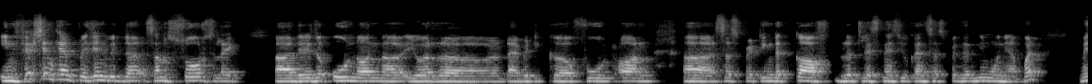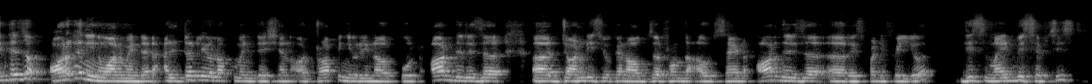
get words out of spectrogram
Infection can present with the, some source like uh, there is a wound on uh, your uh, diabetic uh, foot or uh, suspecting the cough, breathlessness, you can suspect the pneumonia. But when there is an organ involvement that altered level of augmentation or dropping urine output or there is a, a, jaundice you can observe from the outside or there is a, a respiratory failure this might be sepsis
